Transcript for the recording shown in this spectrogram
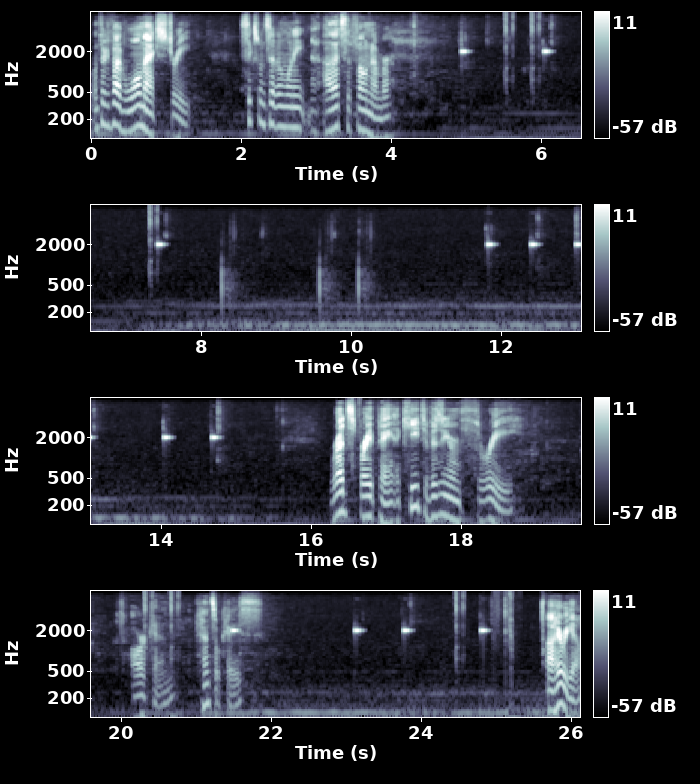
135 Womack Street. 61718. Oh, that's the phone number. Red spray paint. A key to visiting room 3. Arkan. Pencil case. Ah, here we go.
